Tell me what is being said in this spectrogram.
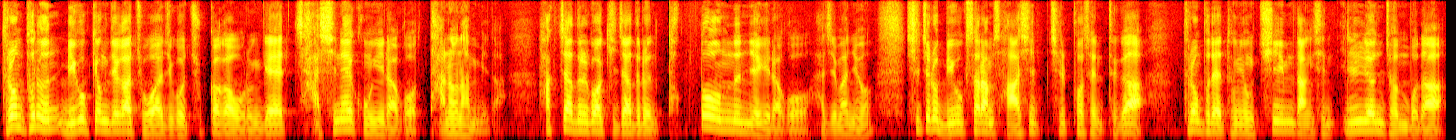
트럼프는 미국 경제가 좋아지고 주가가 오른 게 자신의 공이라고 단언합니다. 학자들과 기자들은 턱도 없는 얘기라고 하지만요. 실제로 미국 사람 47%가 트럼프 대통령 취임 당시 1년 전보다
